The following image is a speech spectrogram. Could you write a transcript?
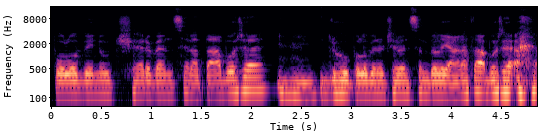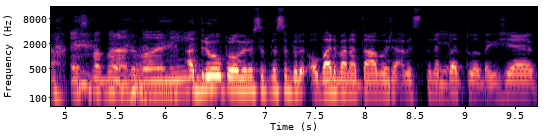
polovinu července na táboře, Mhm. druhou polovinu července jsem byl já na táboře a, Já jsem byl na dovolený. a druhou polovinu srpna jsme byli oba dva na táboře, aby se to nepletlo, takže,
